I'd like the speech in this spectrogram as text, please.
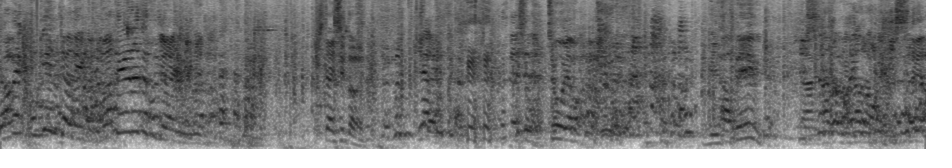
やべこけんじゃねえかまたやらかすんじゃないの期待してたのにい超やばやべえ。い必死だ必死だよ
